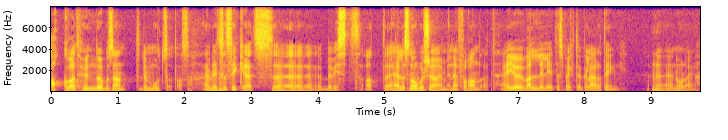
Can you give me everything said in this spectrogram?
akkurat 100% det motsatte. altså. Jeg er blitt så sikkerhetsbevisst at hele snowboardkjøringen min er forandret. Jeg gjør jo veldig lite spektakulære ting mm. nå lenger.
